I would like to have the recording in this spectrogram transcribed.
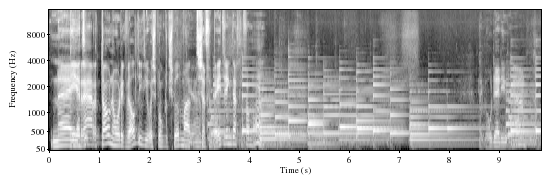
Nee, die het- rare toon hoorde ik wel, die hij oorspronkelijk speelde. Maar Ja. zijn verbetering dacht ik van... oh. Kijk, hoe deed hij... ja.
